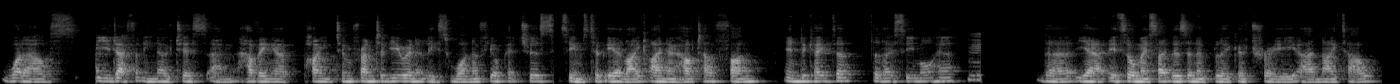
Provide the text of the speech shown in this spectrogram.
What else? You definitely notice um, having a pint in front of you in at least one of your pictures seems to be a like I know how to have fun indicator that I see more here. The yeah, it's almost like there's an obligatory uh, night out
